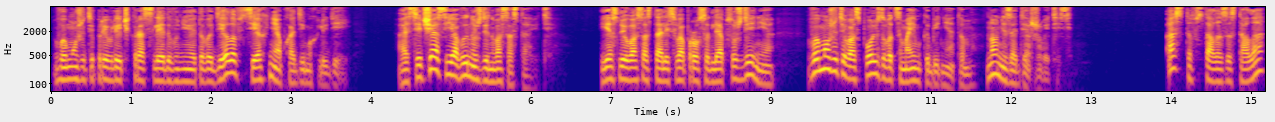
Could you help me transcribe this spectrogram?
вы можете привлечь к расследованию этого дела всех необходимых людей. А сейчас я вынужден вас оставить. Если у вас остались вопросы для обсуждения, вы можете воспользоваться моим кабинетом, но не задерживайтесь. Астов встал из-за стола,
